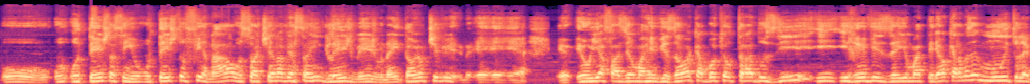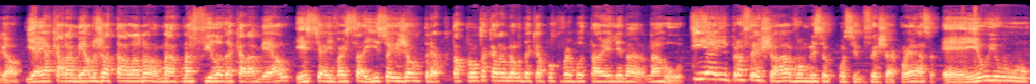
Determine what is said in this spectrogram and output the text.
o, o, o, texto, assim, o texto final só tinha na versão em inglês mesmo, né? Então eu tive. É, é, é eu ia fazer uma revisão, acabou que eu traduzi e, e, revisei o material, cara, mas é muito legal. E aí a Caramelo já tá lá na, na, na, fila da Caramelo. Esse aí vai sair, isso aí já é um treco. Tá pronto, a Caramelo daqui a pouco vai botar ele na, na rua. E aí, para fechar, vamos ver se eu consigo fechar com essa. É, eu e o,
